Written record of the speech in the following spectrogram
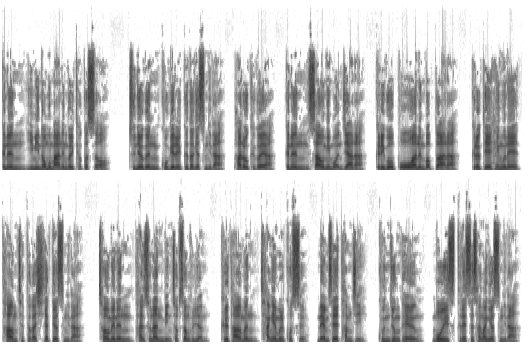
그는 이미 너무 많은 걸 겪었어. 준혁은 고개를 끄덕였습니다. 바로 그거야. 그는 싸움이 뭔지 알아. 그리고 보호하는 법도 알아. 그렇게 행운의 다음 챕터가 시작되었습니다. 처음에는 단순한 민첩성 훈련, 그 다음은 장애물 코스, 냄새 탐지, 군중 대응, 모의 스트레스 상황이었습니다.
